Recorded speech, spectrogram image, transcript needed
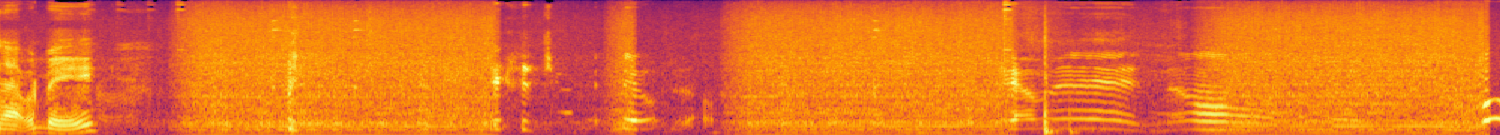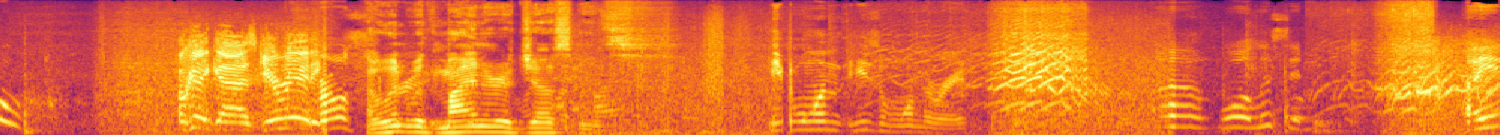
That would be. no, no. Damn it! No. Whew. Okay, guys, get ready. I went with minor adjustments. He won. He's won the race. Uh, well, listen. I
